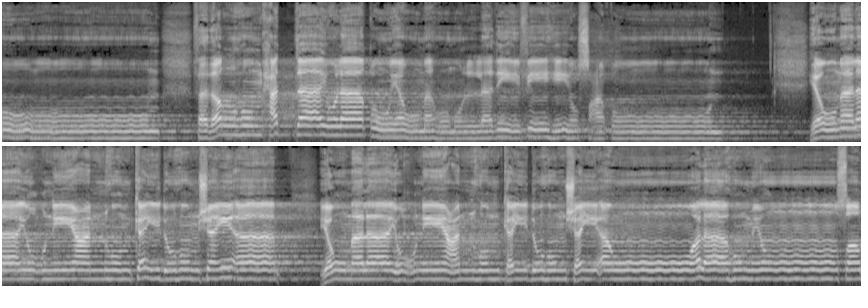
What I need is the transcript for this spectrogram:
فذرهم حتى يلاقوا يومهم الذي فيه يصعقون. يوم لا يغني عنهم كيدهم شيئا. يوم لا يغني عنهم كيدهم شيئا ولا هم ينصرون.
